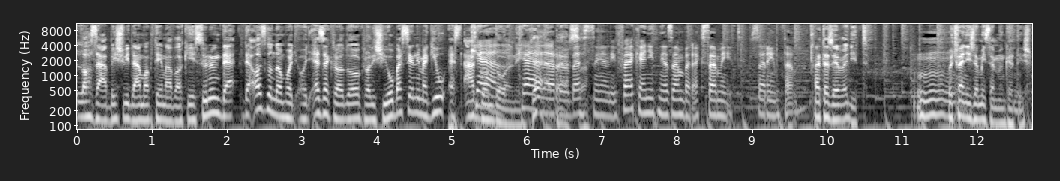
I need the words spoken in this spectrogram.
lazább és vidámabb témával készülünk, de, de azt gondolom, hogy, hogy ezekről a dolgokról is jó beszélni, meg jó ezt átgondolni. Kell, kell Kell, erről persze. beszélni. Fel kell nyitni az emberek szemét, szerintem. Hát ezért vagy itt. Mm. Hogy fenyítsd a mi szemünket is.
